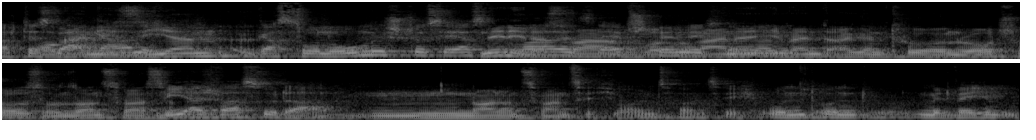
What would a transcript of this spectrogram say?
Ach, das organisieren. war gar nicht gastronomisch das erste nee, nee, Mal das war selbstständig? reine Eventagentur und Roadshows und sonst was. Wie alt warst du da? 29. 29. Und, und mit welchem,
